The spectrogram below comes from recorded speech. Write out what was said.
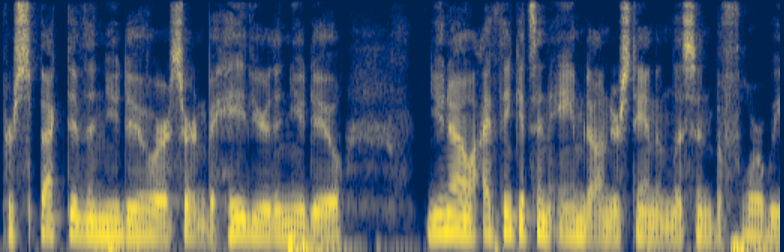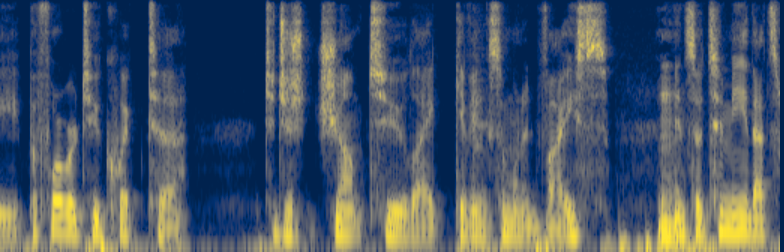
perspective than you do or a certain behavior than you do. You know, I think it's an aim to understand and listen before we before we're too quick to to just jump to like giving someone advice. Mm. And so to me that's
